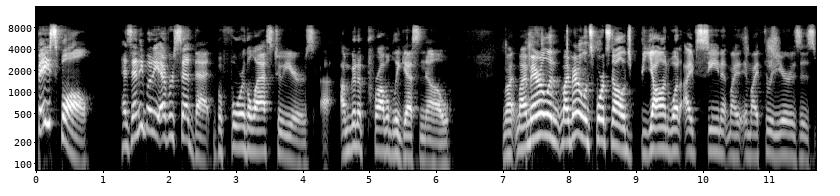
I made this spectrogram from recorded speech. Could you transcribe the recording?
baseball. Has anybody ever said that before the last two years? Uh, I'm going to probably guess no. My, my Maryland my Maryland sports knowledge beyond what I've seen at my in my three years is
